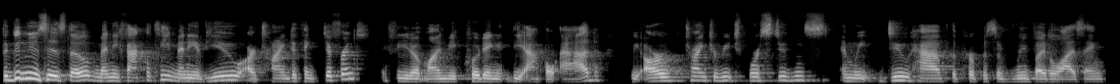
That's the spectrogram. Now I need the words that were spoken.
The good news is, though, many faculty, many of you are trying to think different. If you don't mind me quoting the Apple ad, we are trying to reach more students, and we do have the purpose of revitalizing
